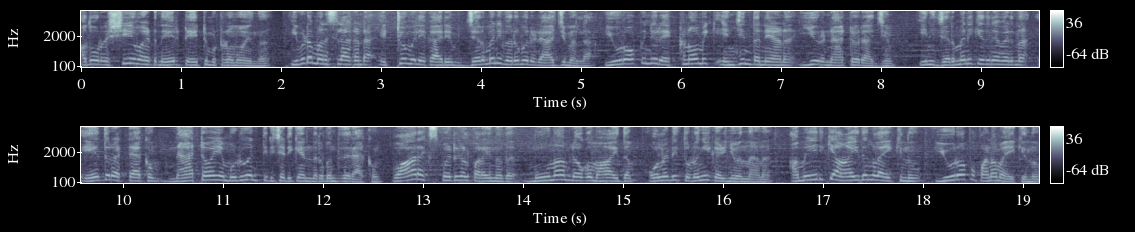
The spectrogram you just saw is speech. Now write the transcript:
അതോ റഷ്യയുമായിട്ട് നേരിട്ട് ഏറ്റുമുട്ടണമോ എന്ന്? ഇവിടെ മനസ്സിലാക്കേണ്ട ഏറ്റവും വലിയ കാര്യം ജർമ്മനി വെറുമൊരു രാജ്യമല്ല. യൂറോപ്പിന്റെ ഒരു എക്കണോമിക് എഞ്ചിൻ തന്നെയാണ് ഈ ഒരു നാറ്റോ രാജ്യം. ഇനി ജർമ്മനിക്കെതിരെ വരുന്ന ഏതൊരു അറ്റാക്കും നാറ്റോയെ മുഴുവൻ തിരിച്ചടിക്കാൻ നിർബന്ധിതരാക്കും. വാർ എക്സ്പേർട്ടുകൾ പറയുന്നത് മൂന്നാം ലോകമഹായുദ്ധം ഓൾറെഡി തുടങ്ങിക്കഴിഞ്ഞുവെന്നാണ്. അമേരിക്ക ആയുധങ്ങൾ അയക്കുന്നു യൂറോപ്പ് പണം അയക്കുന്നു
